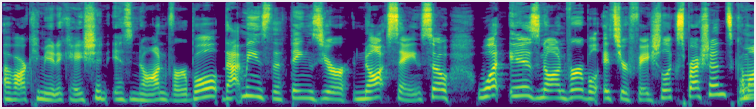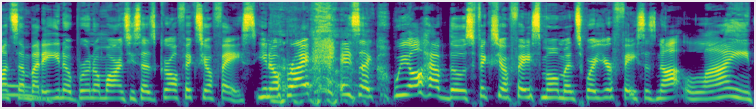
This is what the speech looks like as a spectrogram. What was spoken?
of our communication is nonverbal? That means the things you're not saying. So, what is nonverbal? It's your facial expressions. Come on, somebody. You know, Bruno Mars, he says, Girl, fix your face. You know, right? it's like we all have those fix your face moments where your face is not lying,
